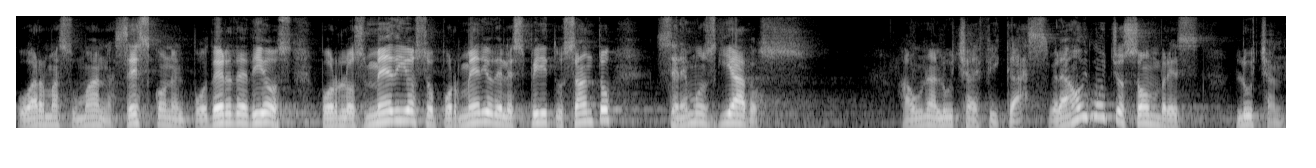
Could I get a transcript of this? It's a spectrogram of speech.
o armas humanas, es con el poder de Dios, por los medios o por medio del Espíritu Santo, seremos guiados a una lucha eficaz. ¿verdad? Hoy muchos hombres luchan.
